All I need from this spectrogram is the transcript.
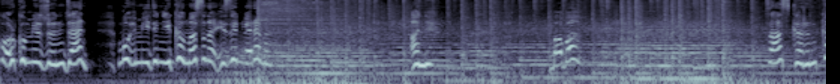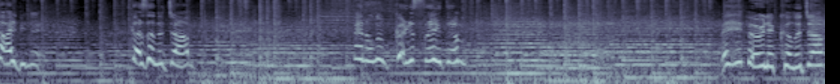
korkum yüzünden bu ümidin yıkılmasına izin veremem. Anne. Baba. Sanskar'ın kalbini kazanacağım. Ben onun karısıydım. Ve hep öyle kalacağım.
